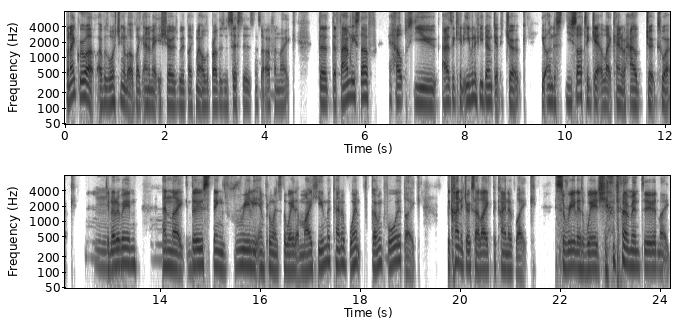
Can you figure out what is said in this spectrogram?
when I grew up, I was watching a lot of like animated shows with like my older brothers and sisters and stuff, and like the the family stuff helps you as a kid, even if you don't get the joke, you under you start to get like kind of how jokes work. mhm, you know what I mean? mhm. and like those things really influence the way that my humor kind of went going forward like the kind of jokes i like the kind of like surrealist weird shit that i'm into and like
